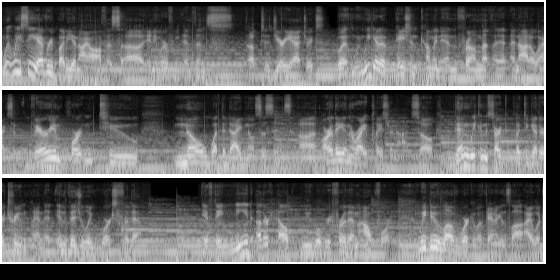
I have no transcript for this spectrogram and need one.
We, we see everybody in our office, uh, anywhere from infants up to geriatrics. When, when we get a patient coming in from a, an auto accident, very important to know what the diagnosis is. Uh, are they in the right place or not? So then we can start to put together a treatment plan that individually works for them. If they need other help, we will refer them out for it. We do love working with VanDerGinst Law. I would,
